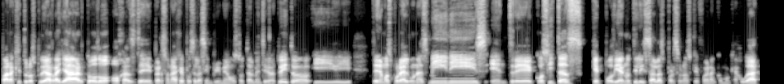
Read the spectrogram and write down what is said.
para que tú los pudieras rayar, todo, hojas de personaje, pues se las imprimíamos totalmente gratuito y tenemos por ahí algunas minis, entre cositas que podían utilizar las personas que fueran como que a jugar.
